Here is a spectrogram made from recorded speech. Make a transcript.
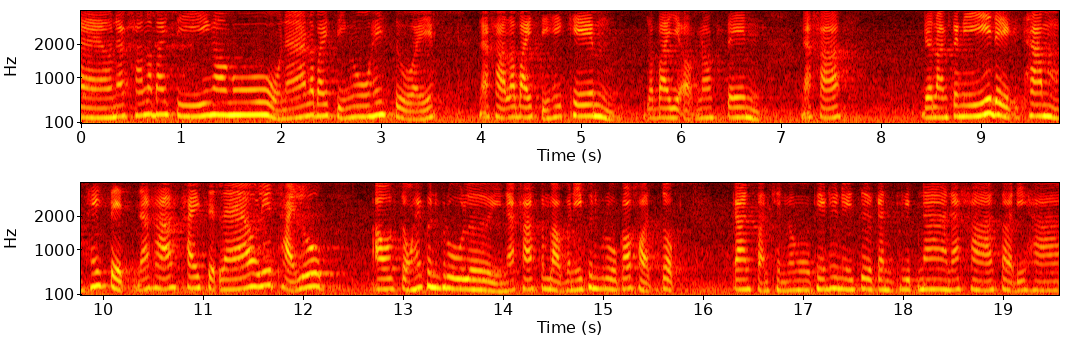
แล้วนะคะ ระบายสีงองูนะระบายสีงูให้สวยนะคะ ระบายสีให้เข้ม ระบายอย่าออกนอกเส้นนะคะ เดี๋ยวหลังจากนี้เด็กทำให้เสร็จนะคะ ใครเสร็จแล้วรีบถ่ายรูป เอาส่งให้คุณครูเลยนะคะสำหรับวันนี้คุณครูก็ขอจบการสอนเขียนงองูเพียงเท่านี้เจอกันคลิปหน้านะคะ สวัสดีค่ะ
